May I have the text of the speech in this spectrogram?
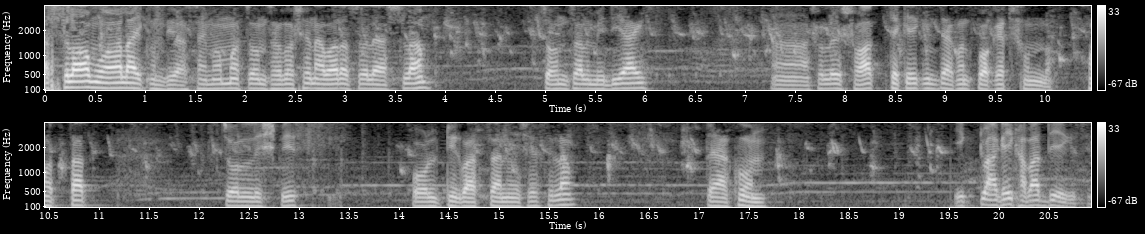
আসসালামু আলাইকুম বিয়াস আমি মোহাম্মদ চঞ্চল হোসেন, আবারও চলে আসলাম চঞ্চল মিডিয়ায়। আসলে শখ থেকে কিন্তু এখন পকেট শূন্য। অর্থাৎ চল্লিশ পিস পোলট্রির বাচ্চা নিয়ে এসেছিলাম। তো এখন একটু আগেই খাবার দিয়ে গেছে।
